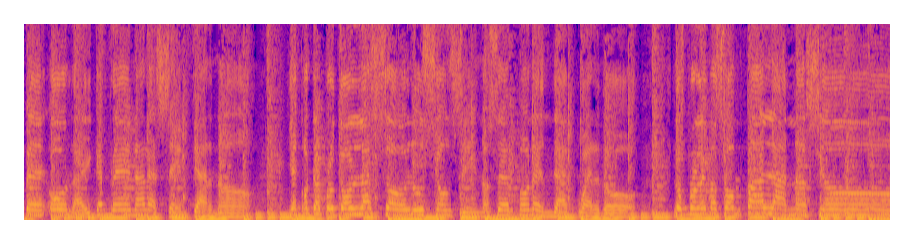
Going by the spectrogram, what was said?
peor, hay que frenar ese infierno y encontrar pronto la solución si no se ponen de acuerdo. Los problemas son para la nación.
